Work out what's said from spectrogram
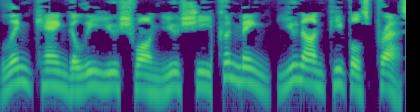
Lin Kang de Li Yu Shuang Yu Shi. Kunming, Yunnan People's Press.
